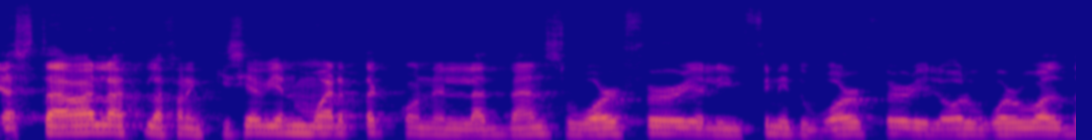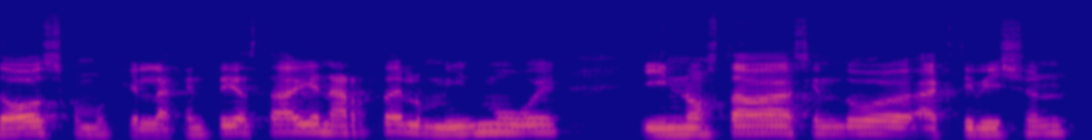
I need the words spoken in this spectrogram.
Ya estaba la, la, franquicia bien muerta con el Advanced Warfare y el Infinite Warfare y luego el World War 2, como que la gente ya estaba bien harta de lo mismo, güey, y no estaba haciendo Activision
